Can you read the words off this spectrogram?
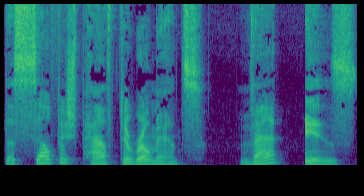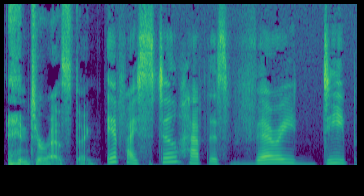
The Selfish Path to Romance. That is interesting. If I still have this very deep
